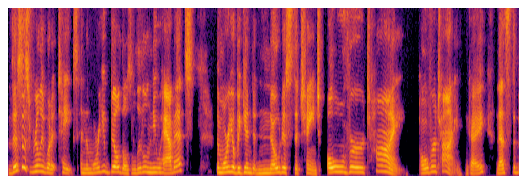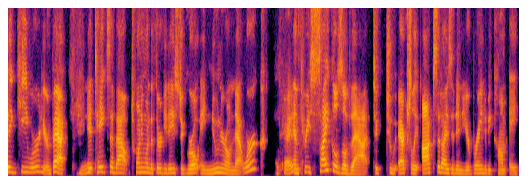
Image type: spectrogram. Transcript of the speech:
This is really what it takes and the more you build those little new habits the more you'll begin to notice the change over time. Over time. Okay. That's the big key word here. In fact, mm-hmm. it takes about 21 to 30 days to grow a new neural network. Okay. And three cycles of that to, to actually oxidize it into your brain to become a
